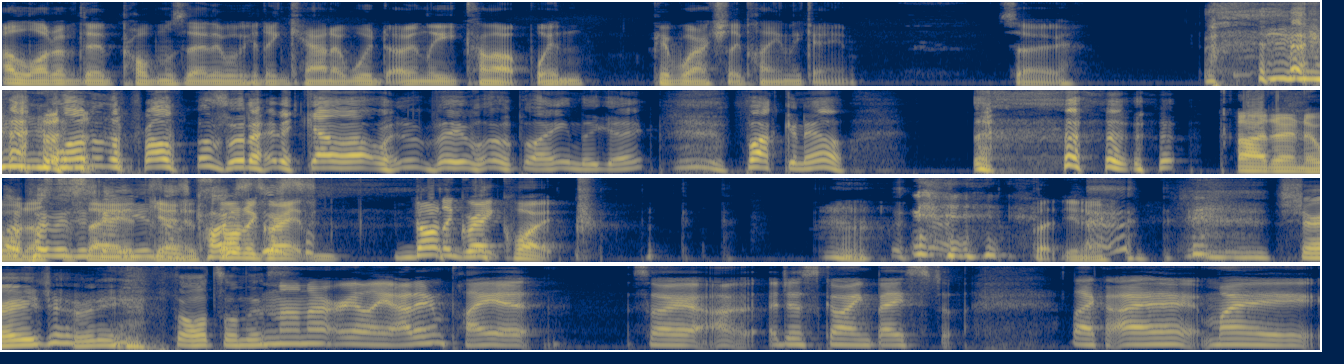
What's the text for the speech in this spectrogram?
a lot of the problems that they were going to encounter would only come up when people were actually playing the game. So a lot of the problems would only come up when people are playing the game. Fucking hell. I don't know oh, what else to people just gonna say. use Yeah, those it's not a great, not a great quote. but you know, Sheree, do you have any thoughts on this? No, not really. I didn't play it, so I, I just going based, like I my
